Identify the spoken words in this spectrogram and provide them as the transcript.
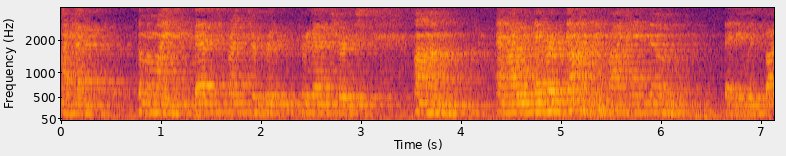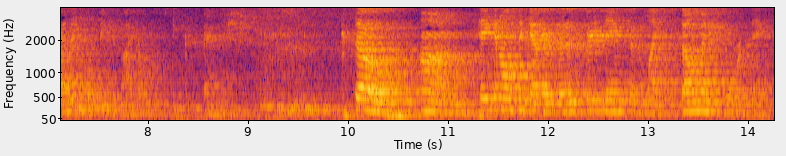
I have some of my best friends are through, through that church. Um, and I would never have gone if I had known that it was bilingual because I don't speak Spanish. So, um, taken all together, those three things and like so many more things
